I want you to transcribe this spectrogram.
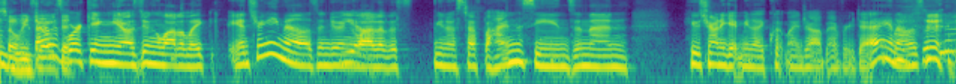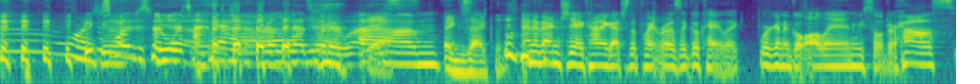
so we I was that- working, you know, I was doing a lot of like answering emails and doing Yeah. a lot of this, you know, stuff behind the scenes. And then he was trying to get me to like quit my job every day. And I was like, no, I don't want Just do wanted it. to spend more time with you. Really, that's what it was. Yeah, exactly And eventually I kind of got to the point where I was like, okay, like we're going to go all in. We sold our house,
